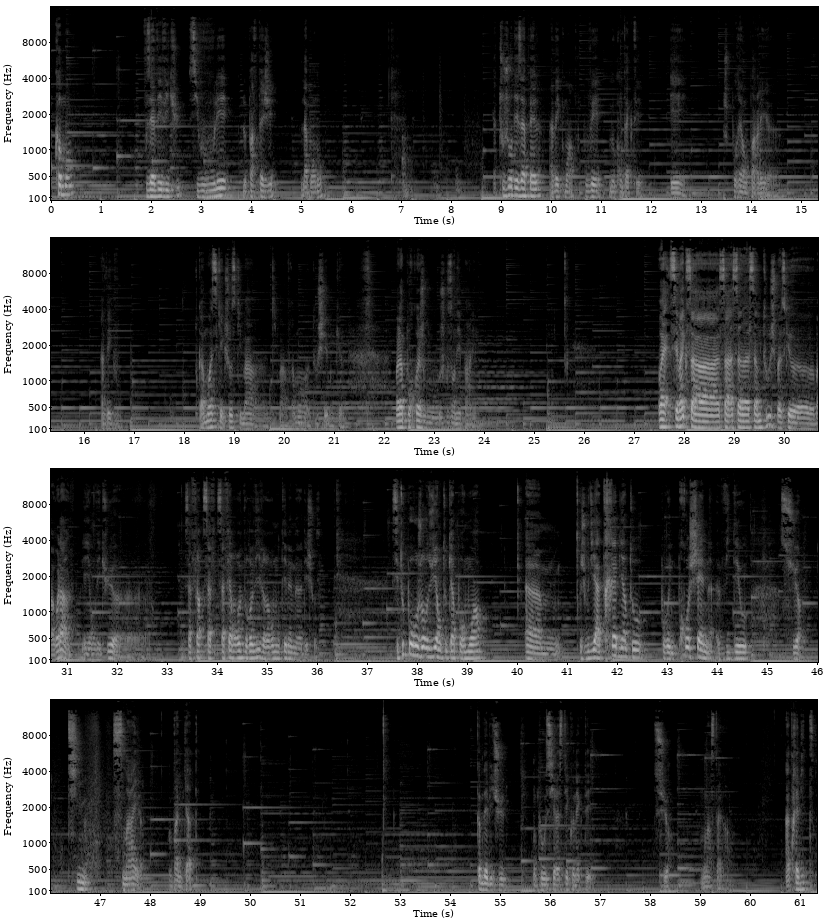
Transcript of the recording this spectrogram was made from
comment vous avez vécu, si vous voulez le partager, l'abandon, toujours des appels avec moi. Vous pouvez me contacter et je pourrais en parler euh, avec vous. En tout cas, moi, c'est quelque chose qui m'a vraiment touché. Donc, euh, voilà pourquoi je vous, en ai parlé. Ouais, c'est vrai que ça ça, ça, me touche parce que, bah voilà, l'ayant vécu, euh, ça, fait, ça, ça fait revivre et remonter même des choses. C'est tout pour aujourd'hui, en tout cas pour moi. Euh, je vous dis à très bientôt pour une prochaine vidéo sur Team Smile 24. Comme d'habitude, on peut aussi rester connecté sur mon Instagram. À très vite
